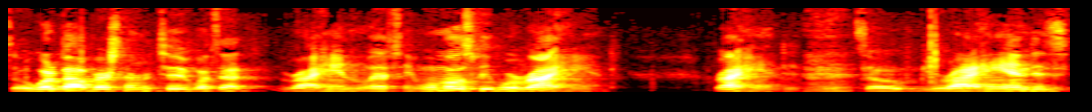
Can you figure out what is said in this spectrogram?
So, what about verse number two? What's that right hand and left hand? Well, most people are right hand, right handed. So, your right hand is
